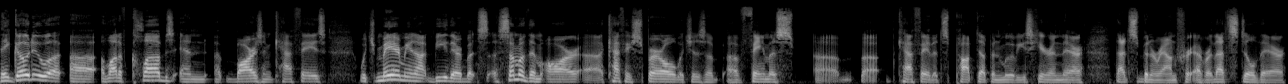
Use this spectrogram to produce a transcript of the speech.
they go to a, a, a lot of clubs and uh, bars and cafes, which may or may not be there, but some of them are. Uh, Cafe Sperl, which is a, a famous uh, cafe that's popped up in movies here and there. That's been around forever. That's still there.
